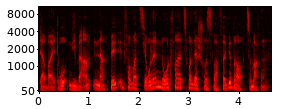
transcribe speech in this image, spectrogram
Dabei drohten die Beamten nach Bildinformationen notfalls von der Schusswaffe Gebrauch zu machen.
